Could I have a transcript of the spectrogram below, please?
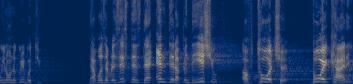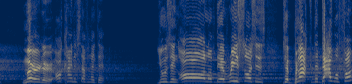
we don't agree with you. That was a resistance that ended up in the issue of torture, boycotting, murder, all kind of stuff like that. Using all of their resources to block the da'wah from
